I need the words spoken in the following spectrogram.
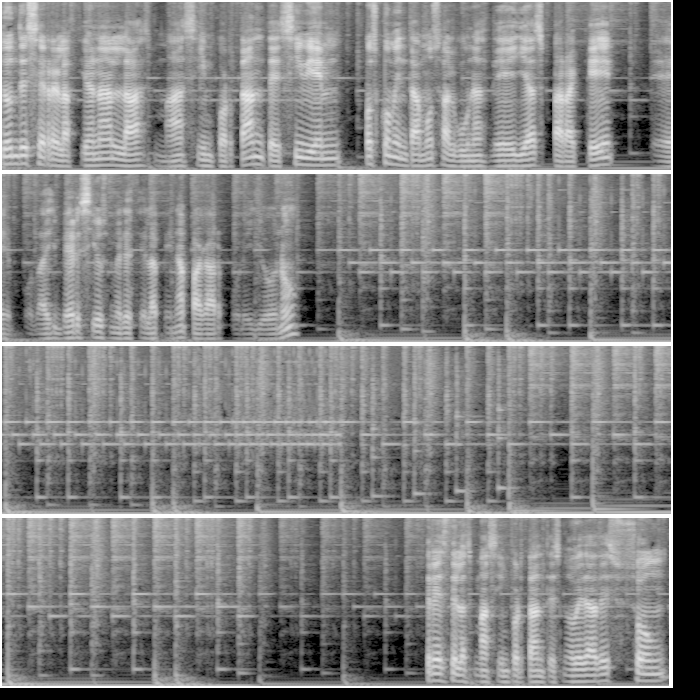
donde se relacionan las más importantes, si bien os comentamos algunas de ellas para que eh, podáis ver si os merece la pena pagar por ello o no. Tres de las más importantes novedades son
